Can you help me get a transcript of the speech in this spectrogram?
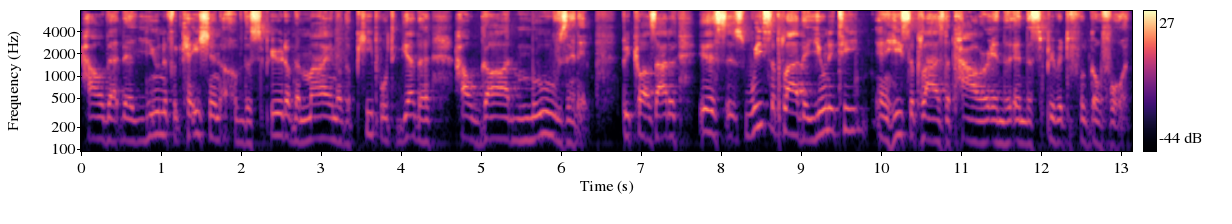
how that the unification of the spirit of the mind of the people together, how God moves in it because out of it's, it's, we supply the unity and he supplies the power in the in the spirit to go forth.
